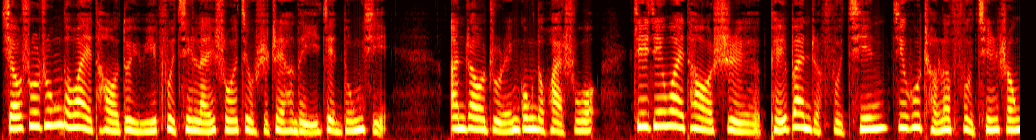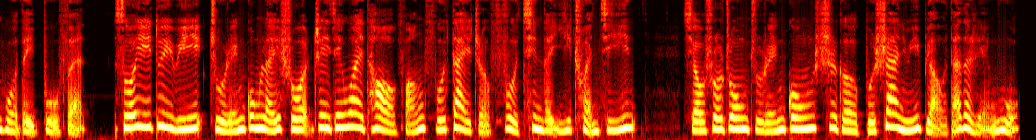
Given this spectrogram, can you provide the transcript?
小说中的外套对于父亲来说就是这样的一件东西。按照主人公的话说。这件外套是陪伴着父亲，几乎成了父亲生活的一部分。所以，对于主人公来说，这件外套仿佛带着父亲的遗传基因。小说中，主人公是个不善于表达的人物，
